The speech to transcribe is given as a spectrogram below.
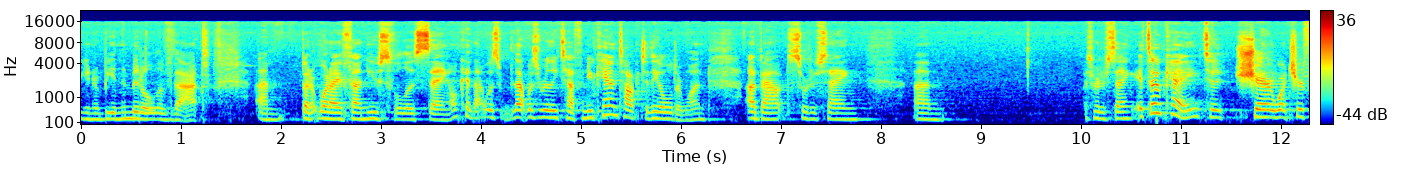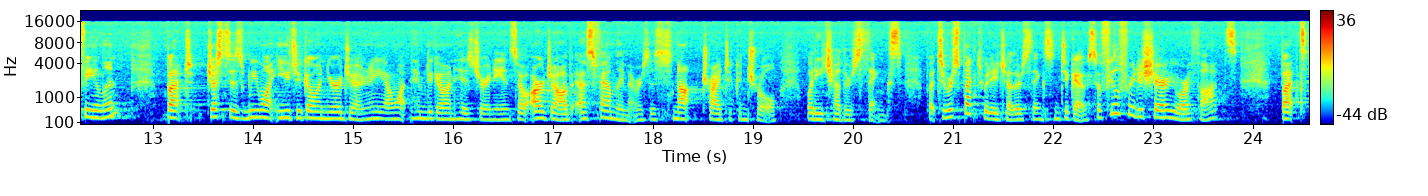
you know, be in the middle of that. Um, but what I found useful is saying, okay, that was that was really tough, and you can talk to the older one about sort of saying, um, sort of saying it's okay to share what you're feeling, but just as we want you to go on your journey, I want him to go on his journey. And so our job as family members is to not try to control what each other's thinks, but to respect what each other's thinks and to go. So feel free to share your thoughts. But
